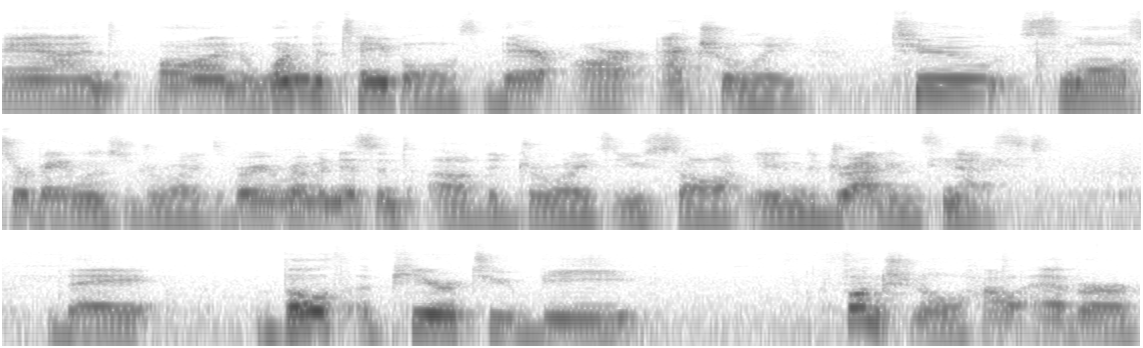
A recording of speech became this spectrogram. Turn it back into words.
And on one of the tables, there are actually two small surveillance droids, very reminiscent of the droids you saw in the Dragon's Nest. They both appear to be functional, however,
